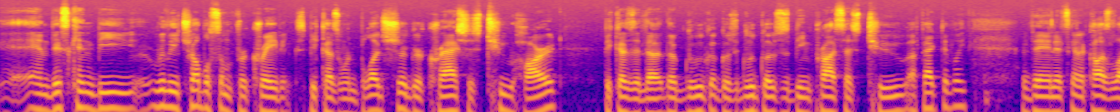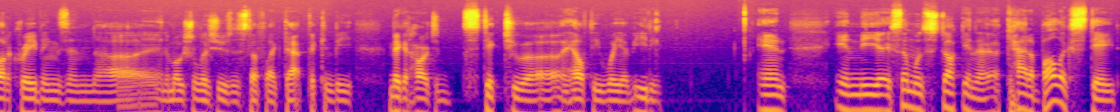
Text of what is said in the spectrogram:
and this can be really troublesome for cravings because when blood sugar crashes too hard because the, the glucose, glucose is being processed too effectively, then it's going to cause a lot of cravings and, uh, and emotional issues and stuff like that that can be make it hard to stick to a, a healthy way of eating. And in the if someone's stuck in a, a catabolic state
